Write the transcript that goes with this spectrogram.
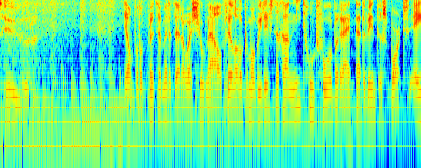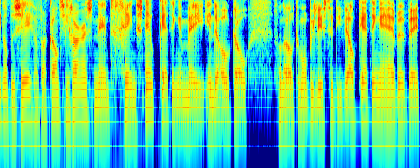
8 uur. Jan van der Putten met het NOS-journaal. Veel automobilisten gaan niet goed voorbereid naar de wintersport. Eén op de zeven vakantiegangers neemt geen sneeuwkettingen mee in de auto. Van de automobilisten die wel kettingen hebben... weet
